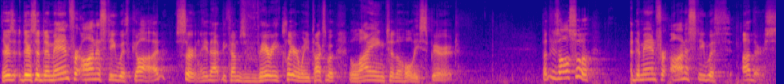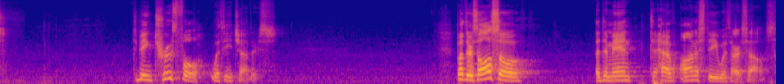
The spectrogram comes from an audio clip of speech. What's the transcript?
There's, there's a demand for honesty with God, certainly. That becomes very clear when he talks about lying to the Holy Spirit. But there's also a demand for honesty with others, to being truthful with each others. But there's also a demand to have honesty with ourselves.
